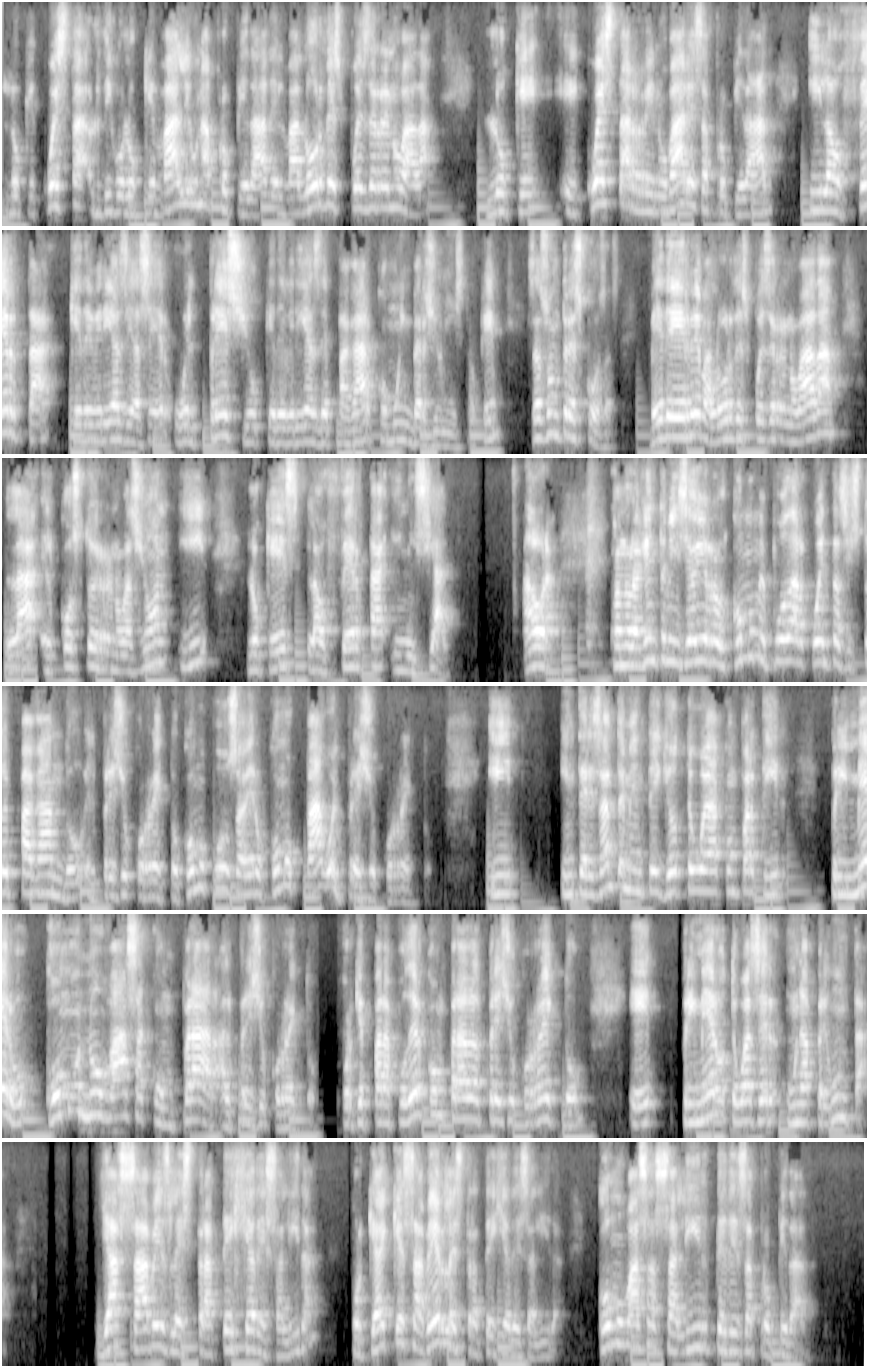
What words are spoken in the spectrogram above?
lo que cuesta, digo, lo que vale una propiedad, el valor después de renovada, lo que eh, cuesta renovar esa propiedad y la oferta que deberías de hacer o el precio que deberías de pagar como inversionista, ¿ok? Esas son tres cosas. BDR, valor después de renovada, la, el costo de renovación y lo que es la oferta inicial. Ahora, cuando la gente me dice, oye Raúl, ¿cómo me puedo dar cuenta si estoy pagando el precio correcto? ¿Cómo puedo saber o cómo pago el precio correcto? Y interesantemente, yo te voy a compartir primero cómo no vas a comprar al precio correcto. Porque para poder comprar al precio correcto, eh, primero te voy a hacer una pregunta. ¿Ya sabes la estrategia de salida? Porque hay que saber la estrategia de salida. ¿Cómo vas a salirte de esa propiedad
